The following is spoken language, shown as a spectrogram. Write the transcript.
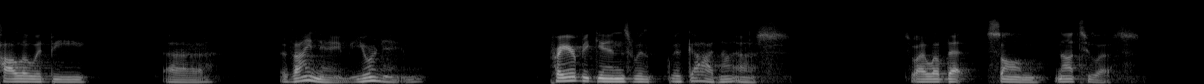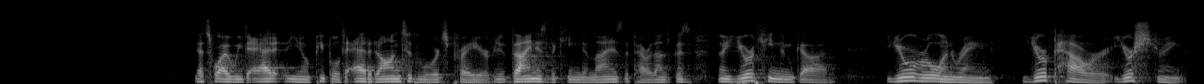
Hallowed be uh, thy name, your name. Prayer begins with, with God, not us. So I love that psalm, not to us. That's why we've added, you know, people have added on to the Lord's Prayer. Thine is the kingdom, thine is the power, thine is because no, your kingdom, God, your rule and reign, your power, your strength,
